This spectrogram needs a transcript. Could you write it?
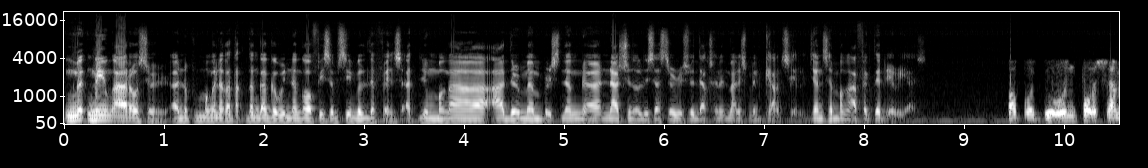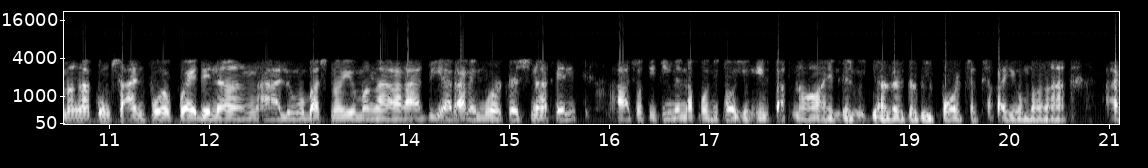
Ng- ngayong araw, sir, ano po mga nakatakdang gagawin ng Office of Civil Defense at yung mga other members ng uh, National Disaster Risk Reduction and Management Council dyan sa mga affected areas? Opo, doon po sa mga kung saan po pwede nang ah, lumabas no yung mga DRRM workers natin. Ah, so titingnan na po nito yung impact no and then we gather the reports at saka yung mga ah,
